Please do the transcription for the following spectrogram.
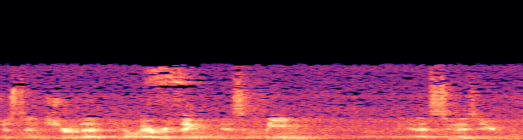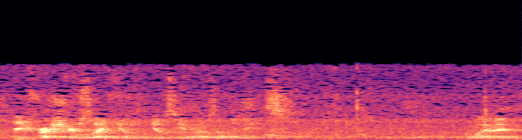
just to ensure that you know everything is clean. And as soon as you refresh your site, you'll you'll see those updates. And then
